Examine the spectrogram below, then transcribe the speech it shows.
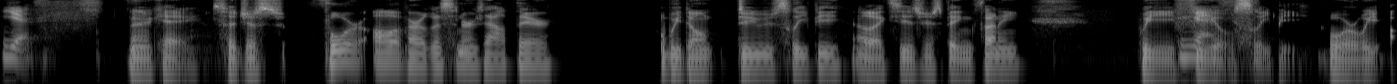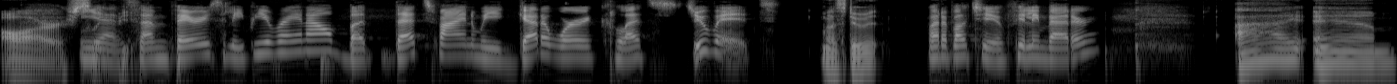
Yes. Okay, so just for all of our listeners out there, we don't do sleepy. Alexia is just being funny. We feel Yes. sleepy, or we are sleepy. Yes, I'm very sleepy right now, but that's fine. We gotta work. Let's do it. Let's do it. What about you? Feeling better? I am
